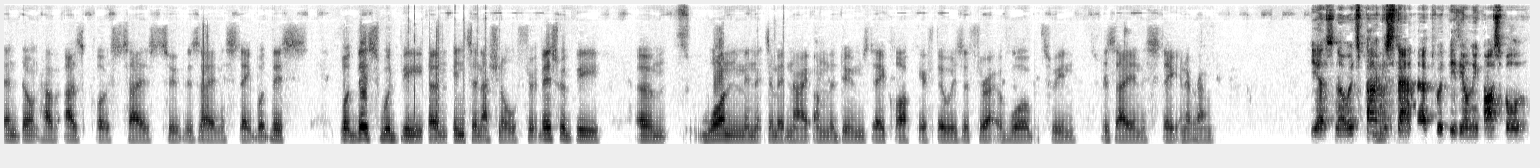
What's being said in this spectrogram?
and don't have as close ties to the Zionist state. But this, but this would be an international. Th- this would be um, one minute to midnight on the doomsday clock if there was a threat of war between the Zionist state and Iran. Yes, no, it's Pakistan that would be the only possible,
